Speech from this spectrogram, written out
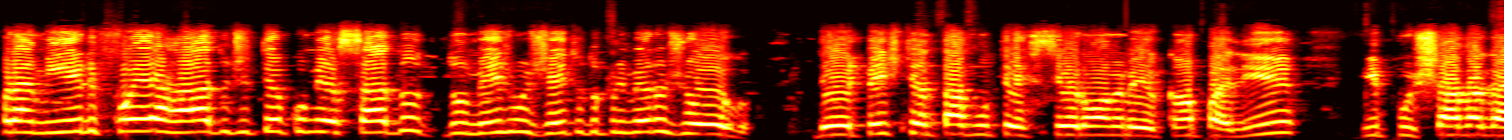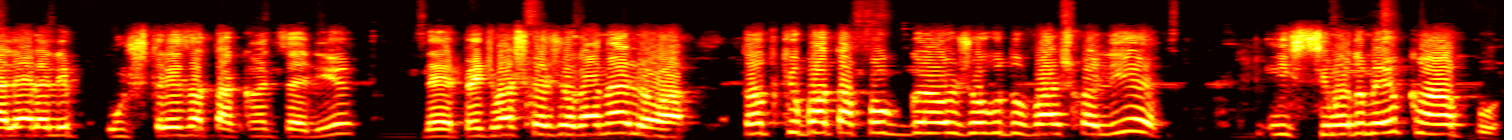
para mim, ele foi errado de ter começado do mesmo jeito do primeiro jogo. De repente tentava um terceiro homem no meio-campo ali e puxava a galera ali, uns três atacantes ali. De repente o Vasco ia jogar melhor. Tanto que o Botafogo ganhou o jogo do Vasco ali em cima do meio-campo.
